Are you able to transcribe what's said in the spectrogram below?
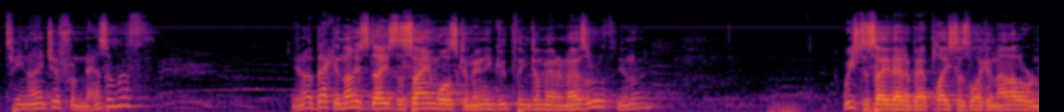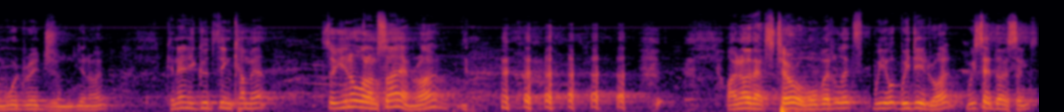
A teenager from Nazareth? You know, back in those days, the saying was, Can any good thing come out of Nazareth? You know? We used to say that about places like Inala and Woodridge, and, you know, can any good thing come out? So you know what I'm saying, right? I know that's terrible, but let's, we, we did, right? We said those things.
